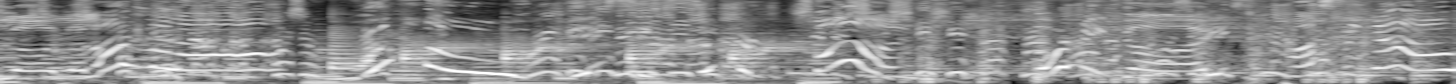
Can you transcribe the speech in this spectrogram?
la la la la la. Woohoo! This is super fun. Sorry guys, passing out.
